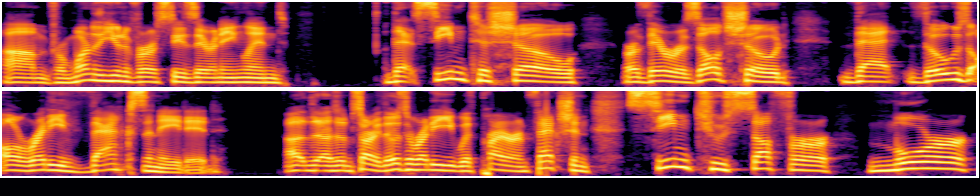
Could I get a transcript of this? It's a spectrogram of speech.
um, from one of the universities there in England that seemed to show, or their results showed, that those already vaccinated uh, I'm sorry, those already with prior infection seem to suffer more,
